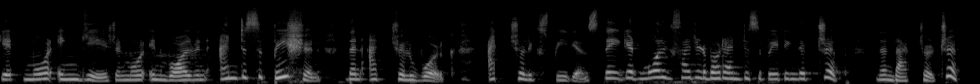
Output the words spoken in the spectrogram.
get more engaged and more involved in anticipation than actual work, actual experience. They get more excited about anticipating the trip than the actual trip,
